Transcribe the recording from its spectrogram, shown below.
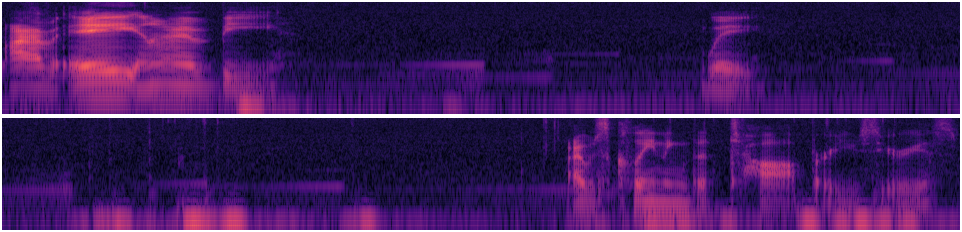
I have A and I have B. Wait. I was cleaning the top. Are you serious?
